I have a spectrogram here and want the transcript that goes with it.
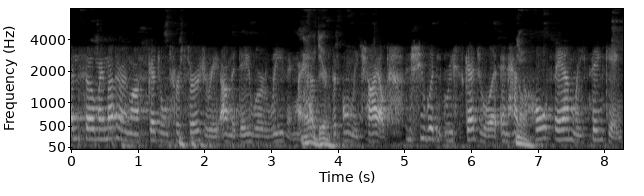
and so my mother-in-law scheduled her surgery on the day we're leaving. My Oh, husband's dear. an only child, and she wouldn't reschedule it, and had No. the whole family thinking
